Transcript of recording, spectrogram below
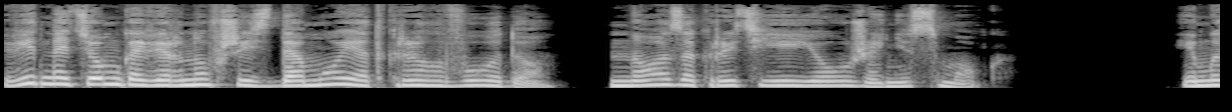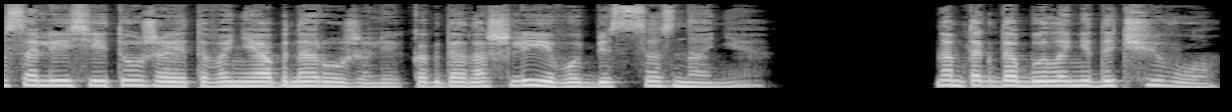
Видно, Тёмка, вернувшись домой, открыл воду, но закрыть ее уже не смог. И мы с Олесей тоже этого не обнаружили, когда нашли его без сознания. Нам тогда было не до чего.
